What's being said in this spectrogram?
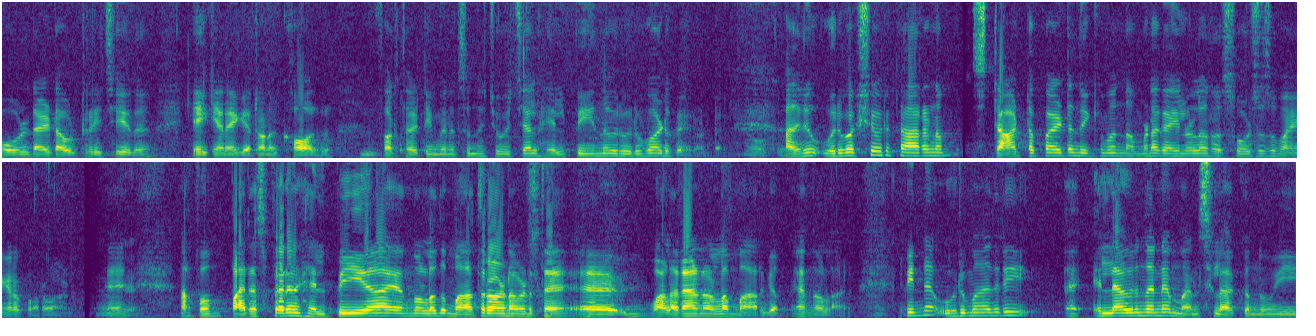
കോൾഡ് ആയിട്ട് ഔട്ട് റീച്ച് ചെയ്ത് hey can I get on a call for thirty minutes എന്ന് ചോദിച്ചാൽ ഹെൽപ്പ് ചെയ്യുന്നവർ ഒരുപാട് പേരുണ്ട്. അതിന് ഒരുപക്ഷെ ഒരു കാരണം സ്റ്റാർട്ടപ്പ് ആയിട്ട് നിൽക്കുമ്പോൾ നമ്മുടെ കയ്യിലുള്ള റിസോഴ്സസ് ഭയങ്കര കുറവാണ്. അപ്പം പരസ്പരം ഹെൽപ്പ് ചെയ്യുക എന്നുള്ളത് മാത്രമാണ് അവിടുത്തെ വളരാനുള്ള മാർഗം എന്നുള്ളതാണ്. പിന്നെ ഒരുമാതിരി എല്ലാവരും തന്നെ മനസ്സിലാക്കുന്നു ഈ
